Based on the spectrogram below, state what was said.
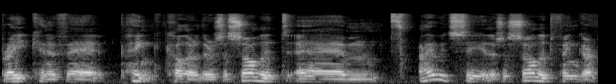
bright kind of uh, pink colour. There's a solid, um, I would say, there's a solid finger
